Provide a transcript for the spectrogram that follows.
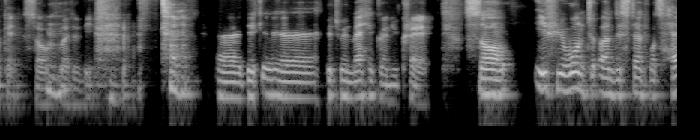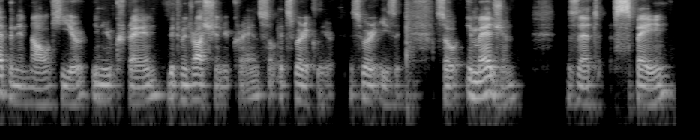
okay so mm -hmm. let it be Uh, uh, between Mexico and Ukraine. So mm-hmm. if you want to understand what's happening now here in Ukraine, between Russia and Ukraine, so it's very clear, it's very easy. So imagine that Spain,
